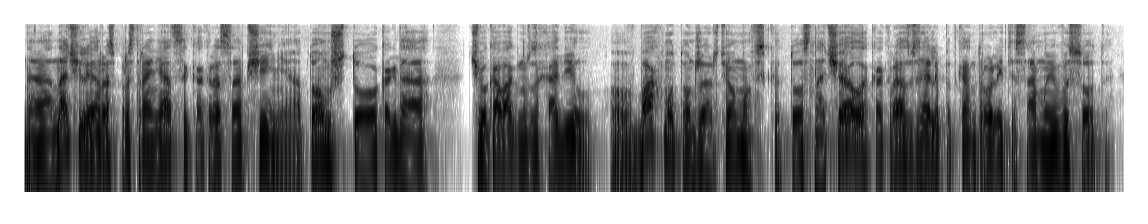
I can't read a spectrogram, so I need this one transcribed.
э, начали распространяться как раз сообщения о том, что когда ЧВК «Вагнер» заходил в Бахмут, он же Артемовск, то сначала как раз взяли под контроль эти самые высоты –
